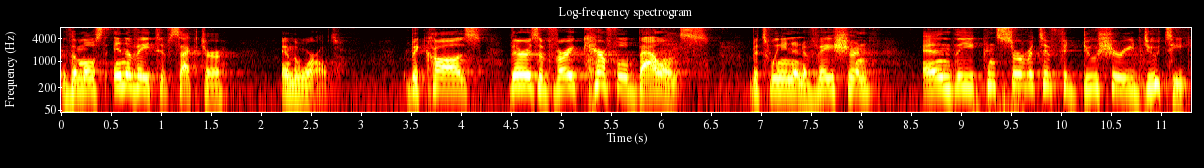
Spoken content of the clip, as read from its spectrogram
the most innovative sector in the world because there is a very careful balance between innovation and the conservative fiduciary duty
